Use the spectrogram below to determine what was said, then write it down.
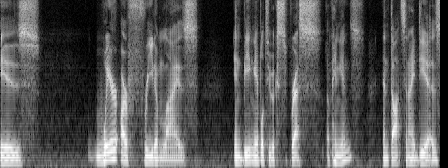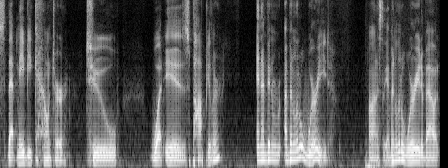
is where our freedom lies in being able to express opinions and thoughts and ideas that may be counter to what is popular. And I've been I've been a little worried, honestly. I've been a little worried about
